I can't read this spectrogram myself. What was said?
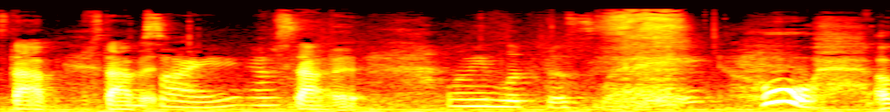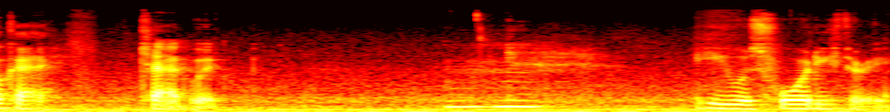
Stop. Stop I'm it. sorry. I'm Stop sorry. it. Let me look this way. Whew. Okay. Chadwick. hmm He was 43.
